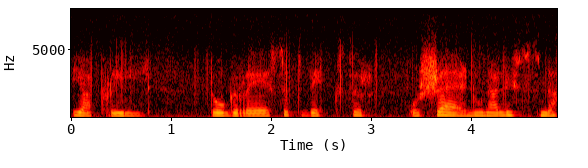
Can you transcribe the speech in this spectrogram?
i april då gräset växer och stjärnorna lyssna.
